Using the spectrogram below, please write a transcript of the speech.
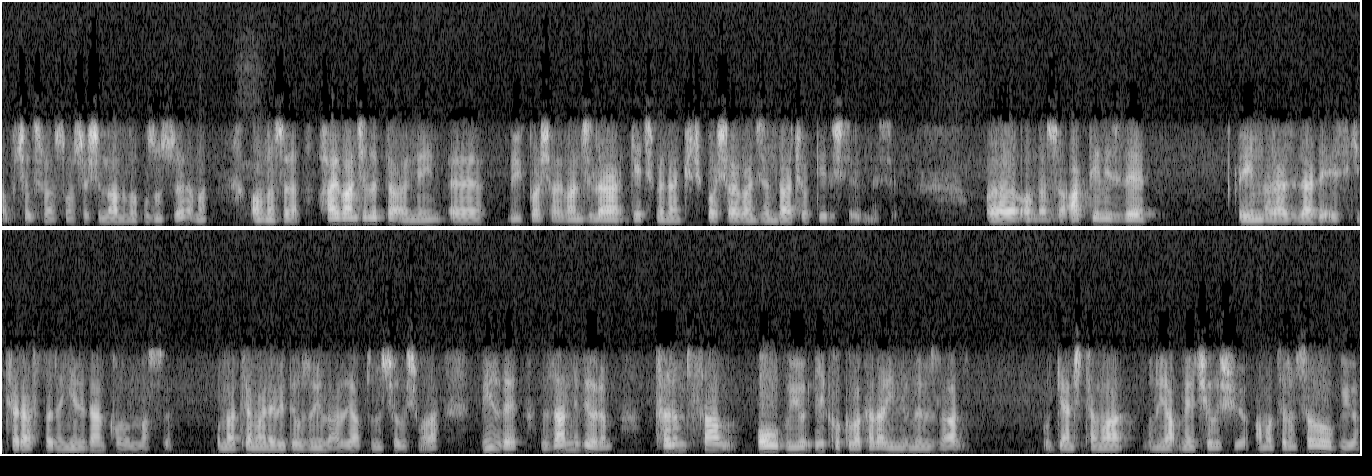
Ya bu çalışmalar sonuçta şimdi anlamak uzun sürer ama ondan sonra hayvancılıkta örneğin e, büyükbaş hayvancılığa geçmeden küçükbaş hayvancılığın daha çok geliştirilmesi. E, ondan sonra Akdeniz'de eğimli arazilerde eski terasların yeniden korunması. Bunlar temayla birlikte uzun yıllarda yaptığımız çalışmalar. Bir de zannediyorum tarımsal olguyu ilkokula kadar indirmemiz lazım. Bu genç tema bunu yapmaya çalışıyor. Ama tarımsal olguyu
